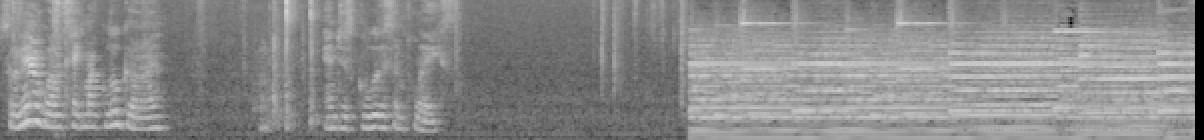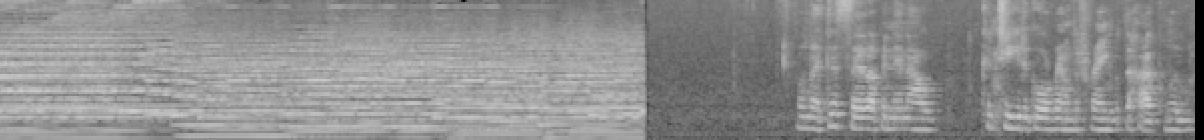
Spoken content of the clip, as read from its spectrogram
So now I'm going to take my glue gun and just glue this in place. Let this set up and then I'll continue to go around the frame with the hot glue.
